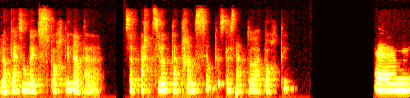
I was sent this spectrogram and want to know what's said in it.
l'occasion d'être supporté dans cette partie-là de ta transition. Qu'est-ce que ça t'a apporté? Euh,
